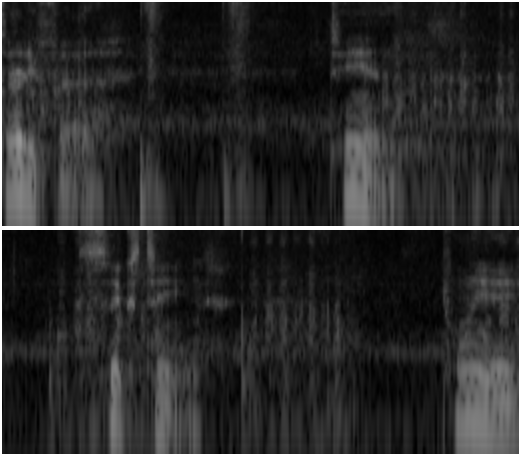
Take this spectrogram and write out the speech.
35, 10, 16, 28,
